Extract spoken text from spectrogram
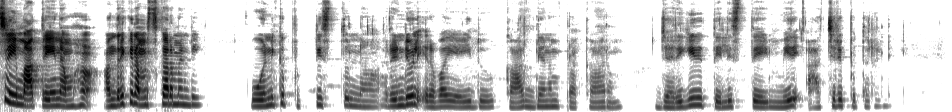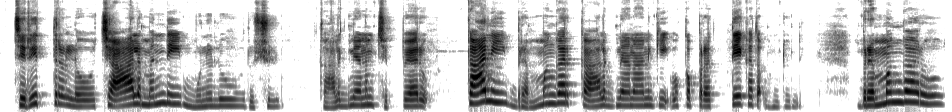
శ్రీ మాత్రే నమ. అందరికీ నమస్కారం అండి ఓనిక పుట్టిస్తున్న రెండు వేల ఇరవై ఐదు కాలజ్ఞానం ప్రకారం జరిగేది తెలిస్తే మీరు ఆశ్చర్యపోతారండి. చరిత్రలో చాలామంది మునులు ఋషులు కాలజ్ఞానం చెప్పారు. కానీ బ్రహ్మంగారి కాలజ్ఞానానికి ఒక ప్రత్యేకత ఉంటుంది. బ్రహ్మంగారు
